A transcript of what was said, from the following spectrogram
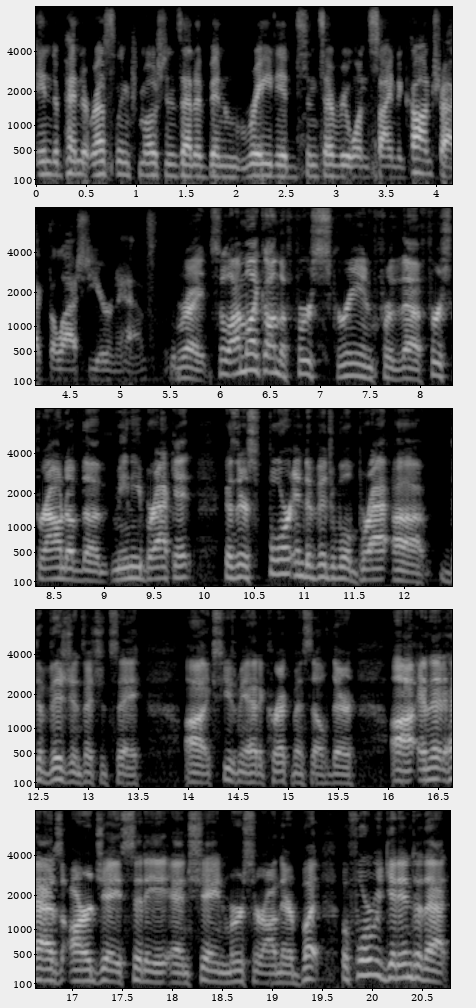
independent wrestling promotions that have been rated since everyone signed a contract the last year and a half. Right. So I'm like on the first screen for the first round of the mini bracket because there's four individual bra- uh, divisions, I should say. Uh, excuse me, I had to correct myself there. Uh, and it has RJ City and Shane Mercer on there. But before we get into that,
